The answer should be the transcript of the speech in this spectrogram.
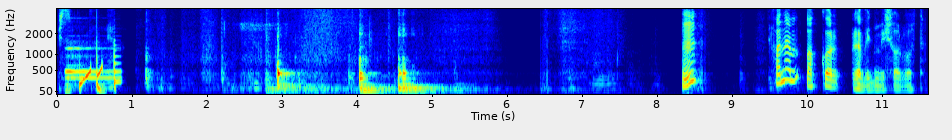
viszont. Ha nem, akkor rövid műsor volt.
